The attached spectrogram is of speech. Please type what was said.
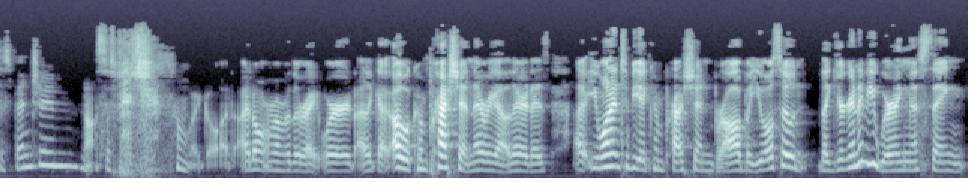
suspension, not suspension. Oh my god, I don't remember the right word. I like a, oh, a compression. There we go. There it is. Uh, you want it to be a compression bra, but you also like you're going to be wearing this thing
